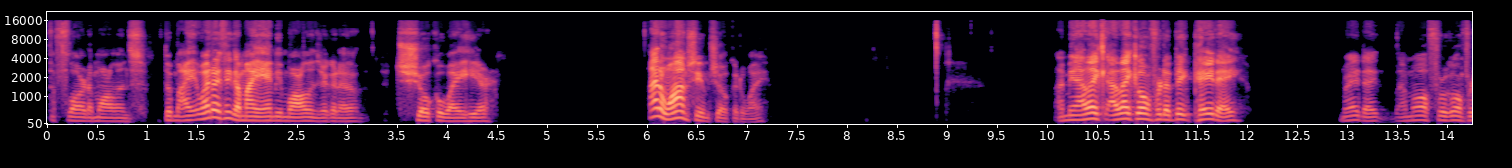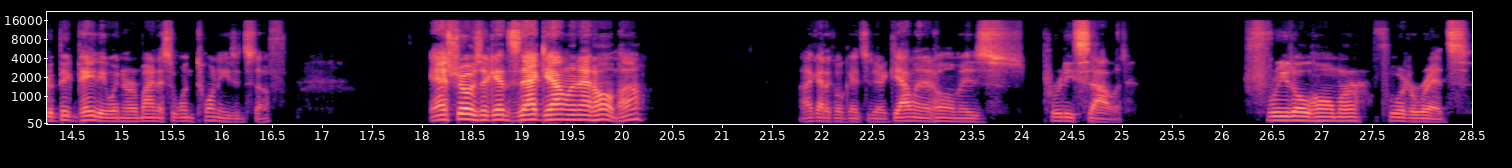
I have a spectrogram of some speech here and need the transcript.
the Florida Marlins? The why do I think the Miami Marlins are going to choke away here? I don't want to see them choke it away. I mean, I like I like going for the big payday, right? I, I'm all for going for the big payday when they're minus the 120s and stuff. Astros against Zach Gallen at home, huh? I got to go against it there. Gallen at home is pretty solid. Friedl homer for the Reds.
